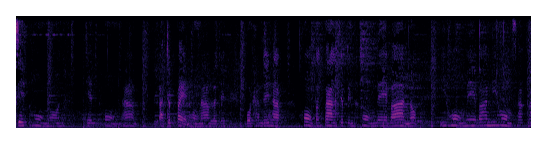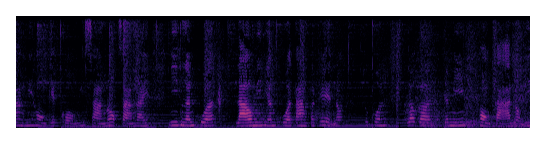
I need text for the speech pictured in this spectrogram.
เจ็ดห้องนอน เจ็ดห้องน้ำหรืออาจจะแปดห้องน้ำแล้วจะ บทันได้นับ ห้องต่างๆ จะเป็นห้องแม่บ้านเนาะมีห้องแม่บ้านมีห้องซักล้างมีห้องเก็บของมีสางนอกสางใน มีเฮือนครัวลาวมีเฮือนครัวต่างประเทศเนาะทุกคนแล้วก็จะมีห้องการเนาะมี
